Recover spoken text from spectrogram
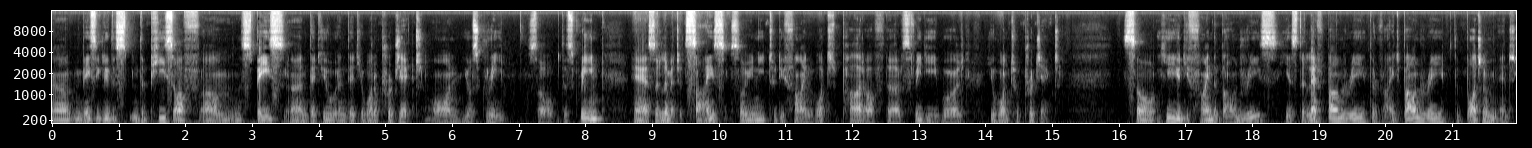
uh, basically this, the piece of um, space uh, that you that you want to project on your screen. So the screen has a limited size, so you need to define what part of the 3D world you want to project. So here you define the boundaries. Here's the left boundary, the right boundary, the bottom and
